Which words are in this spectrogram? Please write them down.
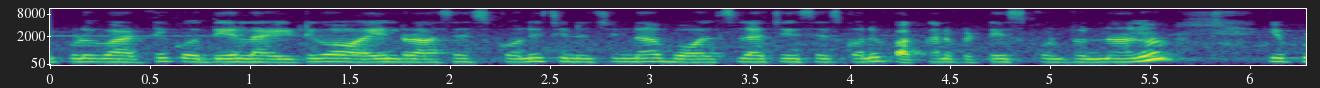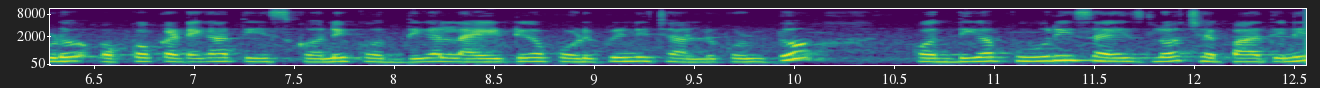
ఇప్పుడు వాటిని కొద్దిగా లైట్గా ఆయిల్ రాసేసుకొని చిన్న చిన్న బాల్స్లా చేసేసుకొని పక్కన పెట్టేసుకుంటున్నాను. ఇప్పుడు ఒక్కొక్కటిగా తీసుకొని కొద్దిగా లైట్గా పొడిపిండి చల్లుకుంటూ కొద్దిగా పూరి సైజులో చపాతీని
